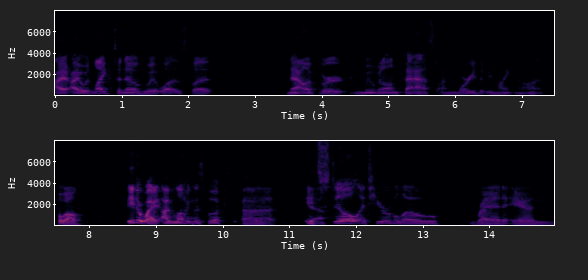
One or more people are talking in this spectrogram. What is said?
I, I would like to know who it was, but now if we're moving on fast, I'm worried that we might not. Oh well. Either way, I'm loving this book. Uh it's Yeah. still a tier below Red and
